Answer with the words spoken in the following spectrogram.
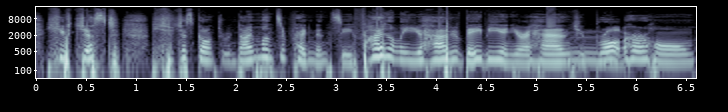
you've just you've just gone through nine months of pregnancy. Finally, you have your baby in your hands. You brought Mm. her home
